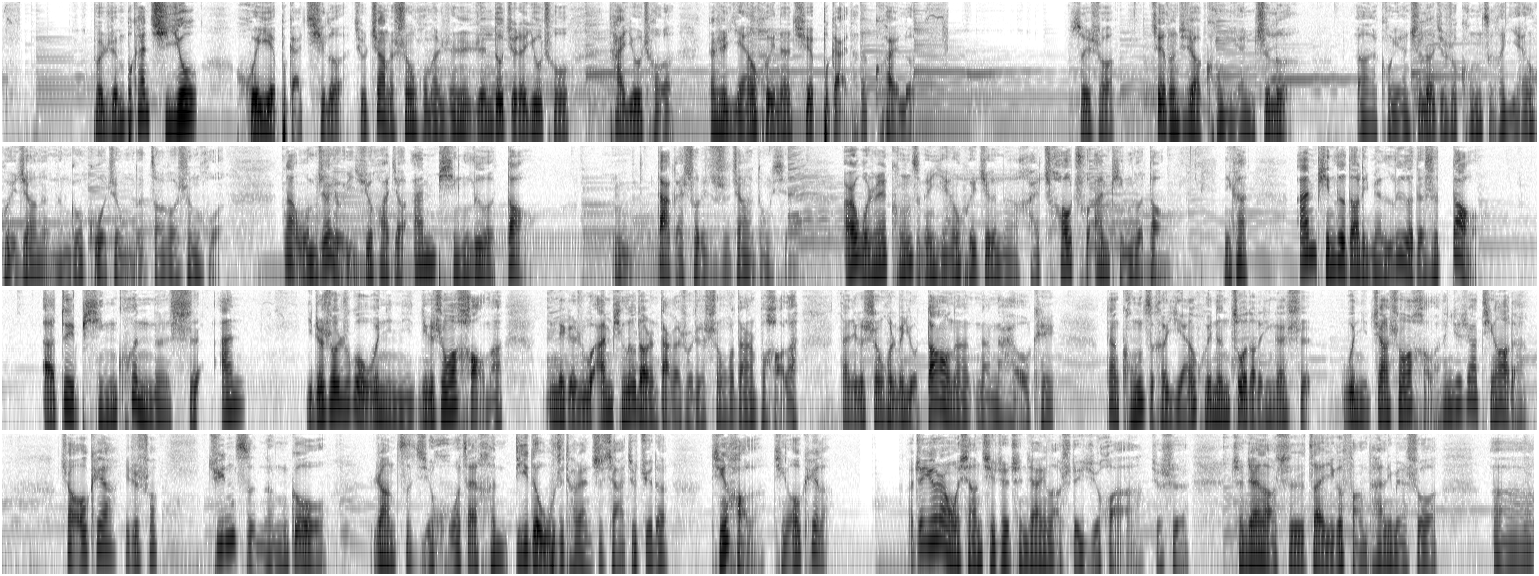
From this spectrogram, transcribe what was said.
说人不堪其忧。”回也不改其乐，就这样的生活嘛，人人都觉得忧愁太忧愁了，但是颜回呢却不改他的快乐。所以说这个东西叫孔颜之乐，呃，孔颜之乐就是说孔子和颜回这样的能够过这种的糟糕生活。那我们这儿有一句话叫安贫乐道，嗯，大概说的就是这样的东西。而我认为孔子跟颜回这个呢还超出安贫乐道。你看，安贫乐道里面乐的是道。呃，对贫困呢是安，也就是说，如果我问你，你你个生活好吗？那个如果安贫乐道人大概说这个生活当然不好了，但这个生活里面有道呢，那那还 OK。但孔子和颜回能做到的应该是问你这样生活好吗？他觉得这样挺好的，这样 OK 啊。也就是说，君子能够让自己活在很低的物质条件之下，就觉得挺好了，挺 OK 了。啊，这又让我想起这陈嘉映老师的一句话啊，就是陈嘉映老师在一个访谈里面说。呃，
